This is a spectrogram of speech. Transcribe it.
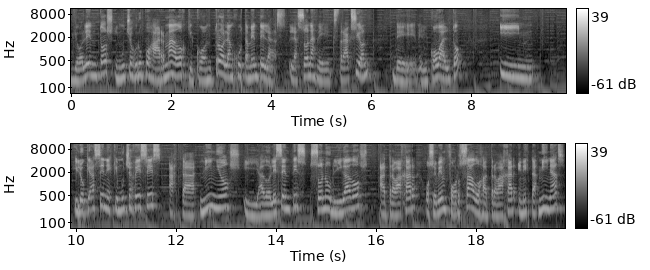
violentos y muchos grupos armados que controlan justamente las, las zonas de extracción del cobalto y, y lo que hacen es que muchas veces hasta niños y adolescentes son obligados a trabajar o se ven forzados a trabajar en estas minas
